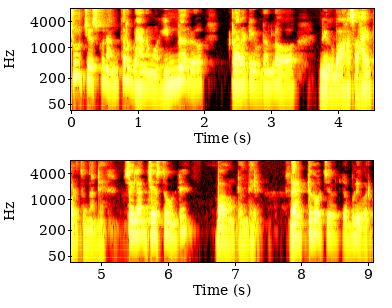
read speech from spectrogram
చూజ్ చేసుకునే అంతర్గ్రహణము ఇన్నర్ క్లారిటీ ఇవ్వడంలో మీకు బాగా సహాయపడుతుందండి. సో ఇలాంటి చేస్తూ ఉంటే బాగుంటుంది. డైరెక్ట్గా వచ్చే డబ్బులు ఇవ్వరు.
